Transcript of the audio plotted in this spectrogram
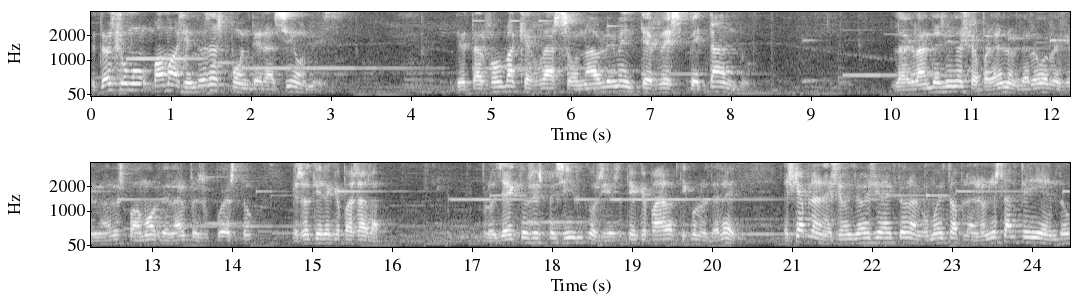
Entonces, ¿cómo vamos haciendo esas ponderaciones? De tal forma que razonablemente respetando las grandes líneas que aparecen en los diálogos regionales podamos ordenar el presupuesto, eso tiene que pasar a proyectos específicos y eso tiene que pasar a artículos de ley. Es que a planeación, yo decía Héctor, en algún momento a planeación le están pidiendo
